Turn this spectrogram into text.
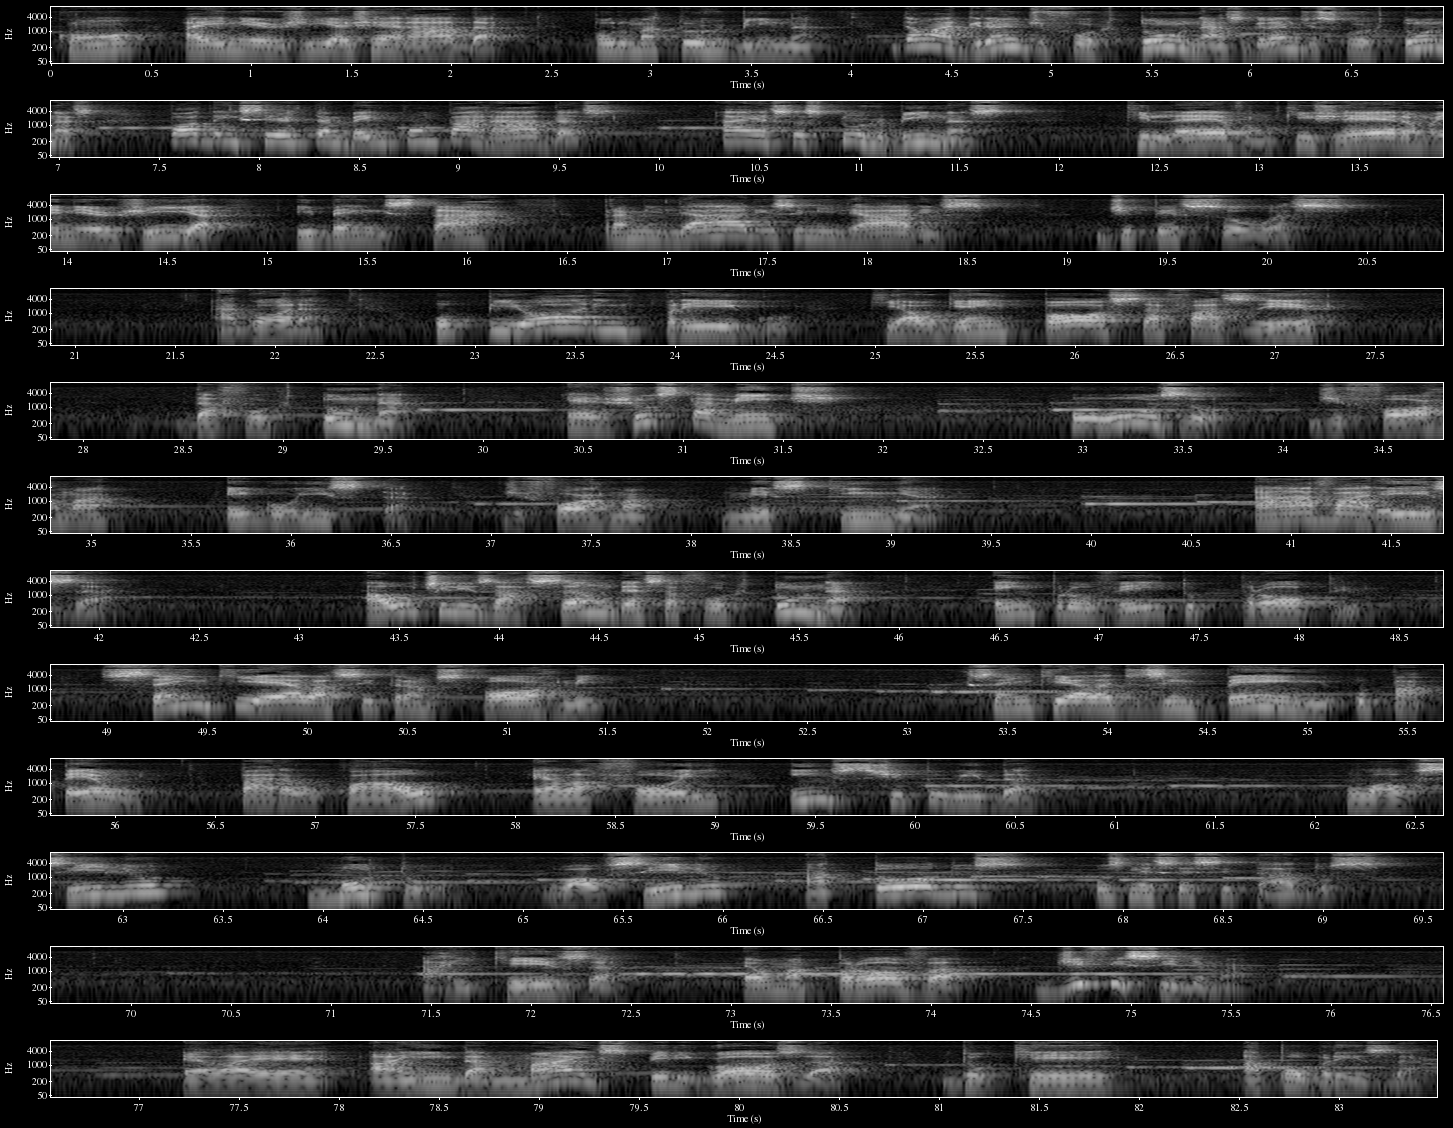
com a energia gerada por uma turbina. Então a grande fortuna, as grandes fortunas podem ser também comparadas a essas turbinas que levam, que geram energia e bem-estar para milhares e milhares de pessoas. Agora, o pior emprego que alguém possa fazer da fortuna é justamente o uso de forma egoísta, de forma mesquinha, a avareza, a utilização dessa fortuna em proveito próprio sem que ela se transforme, sem que ela desempenhe o papel para o qual ela foi instituída o auxílio mútuo, o auxílio a todos os necessitados. A riqueza é uma prova dificílima. Ela é ainda mais perigosa do que a pobreza.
